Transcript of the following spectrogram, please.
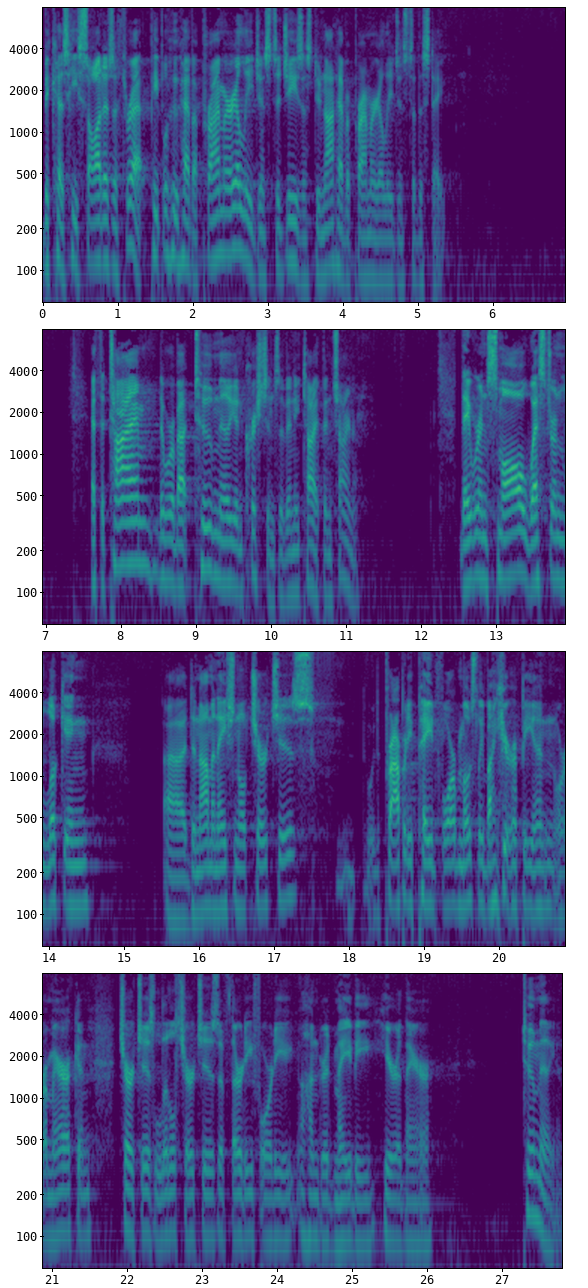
because he saw it as a threat. People who have a primary allegiance to Jesus do not have a primary allegiance to the state. At the time, there were about 2 million Christians of any type in China. They were in small, Western looking uh, denominational churches, the property paid for mostly by European or American churches, little churches of 30, 40, 100 maybe here and there. 2 million.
